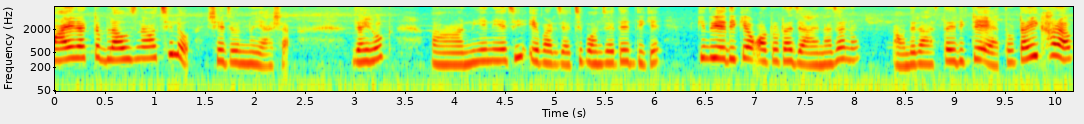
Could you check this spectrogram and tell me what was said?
মায়ের একটা ব্লাউজ নেওয়া ছিল, সেজন্যই আসা। যাই হোক নিয়ে নিয়েছি, এবার যাচ্ছি পঞ্চায়েতের দিকে। কিন্তু এদিকে অটোটা যায় না, জানো? আমাদের রাস্তা এদিকটা এতটাই খারাপ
